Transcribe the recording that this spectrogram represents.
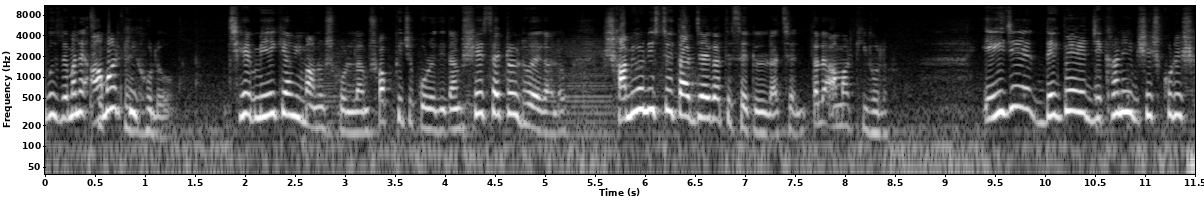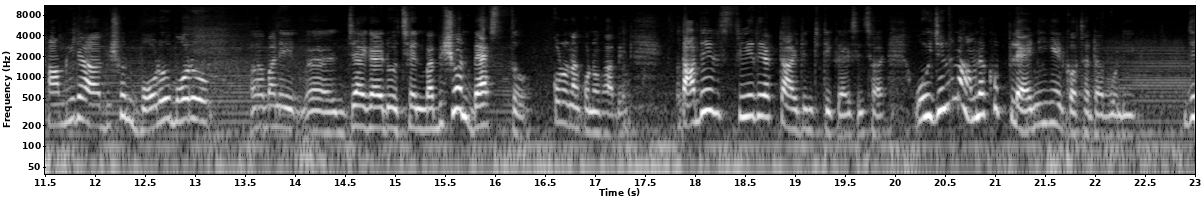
বুঝলে? মানে আমার কি হলো? সে মেয়েকে আমি মানুষ করলাম, সবকিছু করে দিলাম, সে সেটেলড হয়ে গেল। স্বামীও নিশ্চয়ই তার জায়গাতে সেটেলড আছেন। তাহলে আমার কি হলো? এই যে দেখবে যেখানে বিশেষ করে স্বামীরা ভীষণ বড় বড় মানে জায়গায় রয়েছেন বা ভীষণ ব্যস্ত কোনো না কোনোভাবে, তাদের স্ত্রীদের একটা আইডেন্টিটি ক্রাইসিস হয়। ওই জন্য না আমরা খুব প্ল্যানিংয়ের কথাটা বলি যে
